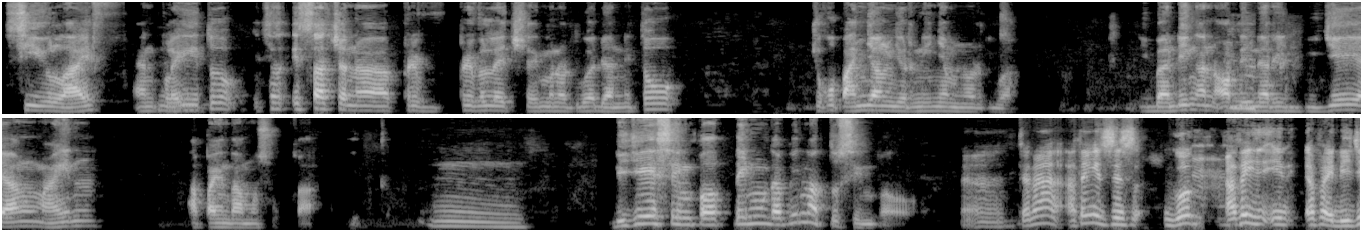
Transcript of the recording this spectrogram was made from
see you live and play Hmm. itu it's, it's such an uh, priv- privilege sih menurut gue dan itu cukup panjang journey-nya menurut gue dibanding an ordinary DJ yang main apa yang tamu suka. Hmm. DJ simple thing tapi not too simple. Uh, karena I think it's just gue I think in- apa ya, DJ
